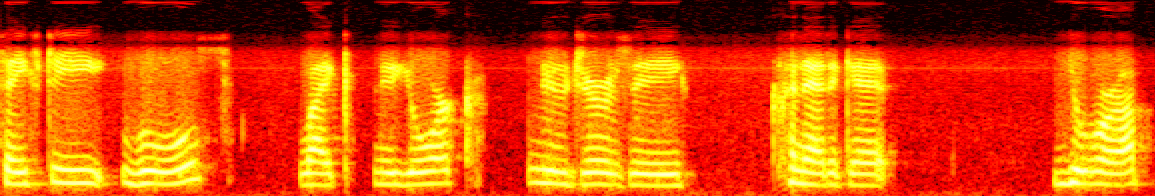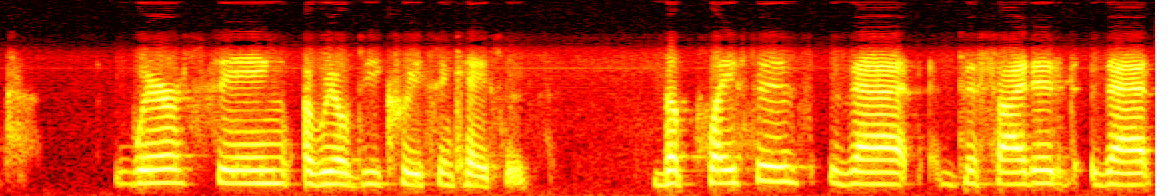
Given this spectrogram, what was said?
safety rules, like New York, New Jersey, Connecticut, Europe, we're seeing a real decrease in cases. The places that decided that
